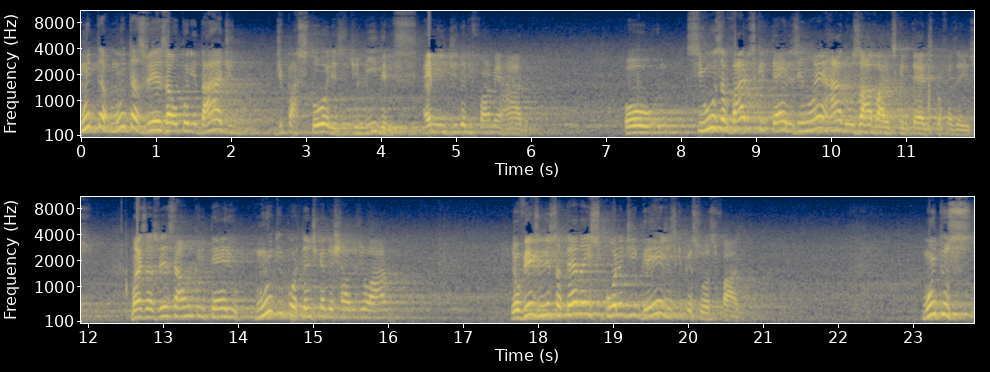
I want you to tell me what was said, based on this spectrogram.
muita, muitas vezes a autoridade de pastores, de líderes, é medida de forma errada. Ou se usa vários critérios, e não é errado usar vários critérios para fazer isso, mas às vezes há um critério muito importante que é deixado de lado. Eu vejo isso até na escolha de igrejas que pessoas fazem. Muitos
